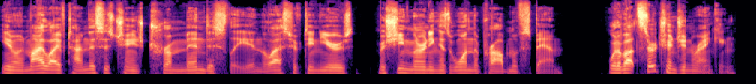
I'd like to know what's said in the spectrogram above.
you know, in my lifetime, this has changed tremendously. In the last 15 years, machine learning has won the problem of spam. What about search engine ranking?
